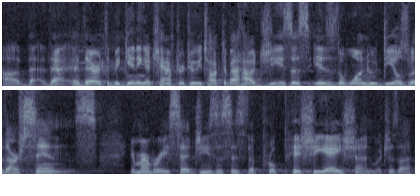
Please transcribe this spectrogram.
Uh, that, that, there at the beginning of chapter 2, he talked about how Jesus is the one who deals with our sins. You remember he said Jesus is the propitiation, which is a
